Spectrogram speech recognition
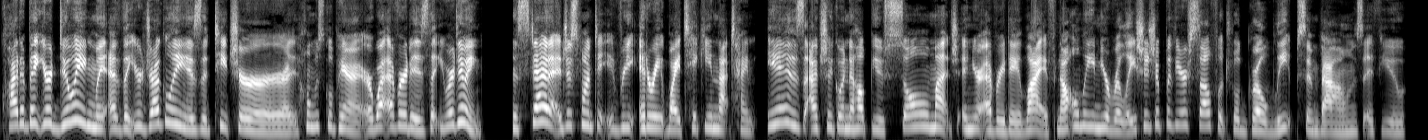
quite a bit you're doing that you're juggling as a teacher or a homeschool parent or whatever it is that you are doing. Instead, I just want to reiterate why taking that time is actually going to help you so much in your everyday life, not only in your relationship with yourself, which will grow leaps and bounds if you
